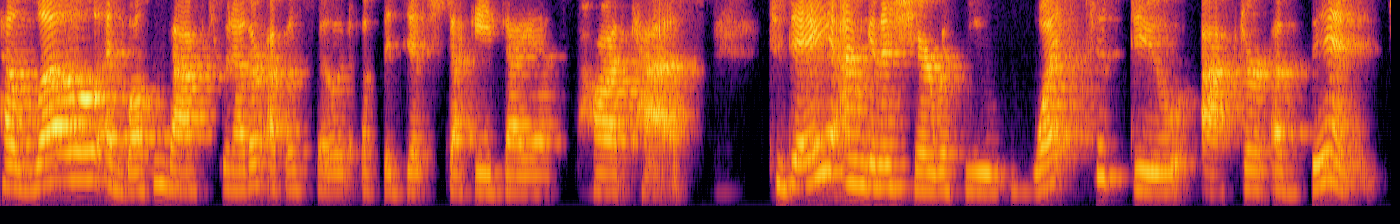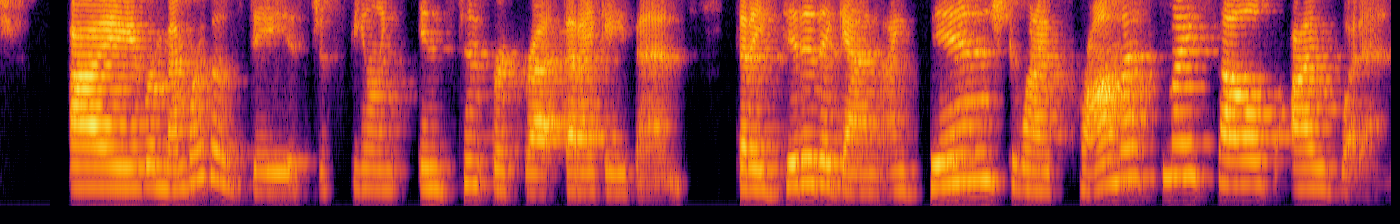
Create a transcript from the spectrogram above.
Hello, and welcome back to another episode of the Ditch Decade Diets podcast. Today, I'm going to share with you what to do after a binge. I remember those days just feeling instant regret that I gave in, that I did it again. I binged when I promised myself I wouldn't.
